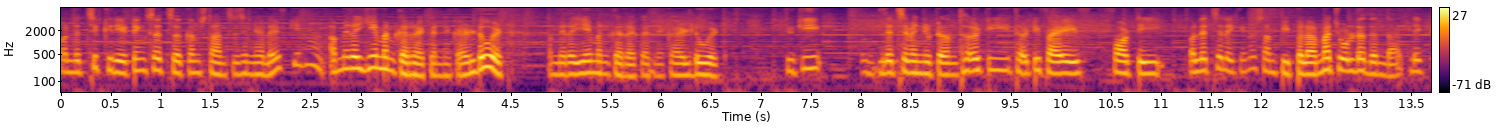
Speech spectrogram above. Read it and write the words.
और let's say creating such circumstances in your life कि हम अब मेरा ये मन कर रहा है करने का आई डू इट अब मेरा ये मन कर रहा है करने का आई डू इट क्योंकि let's say when you turn 30 35 40 or let's say like, you know, some people are much older than that like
